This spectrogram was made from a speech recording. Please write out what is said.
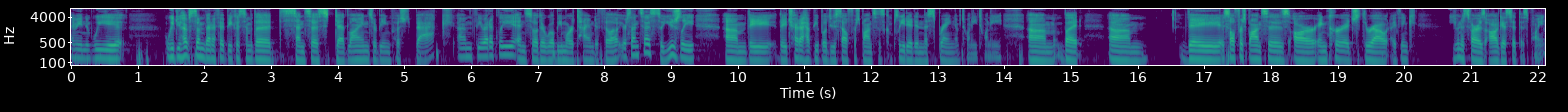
I mean, we we do have some benefit because some of the census deadlines are being pushed back um, theoretically, and so there will be more time to fill out your census. So usually, um, they they try to have people do self responses completed in the spring of 2020, um, but um, they self responses are encouraged throughout. I think even as far as August at this point.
